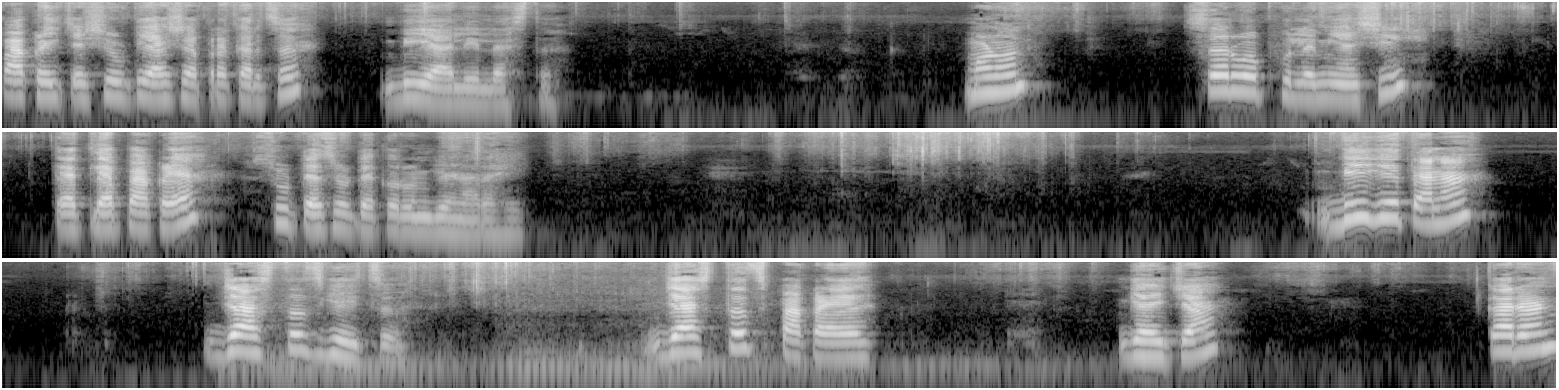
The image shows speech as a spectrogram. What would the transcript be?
पाकळीच्या शेवटी अशा प्रकारचं बी आलेलं असतं. म्हणून सर्व फुलं मी अशी त्यातल्या पाकळ्या सुट्या सुट्या करून घेणार आहे. बी घेताना जास्तच घ्यायचं. जास्तच पाकळ्या घ्यायच्या. कारण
